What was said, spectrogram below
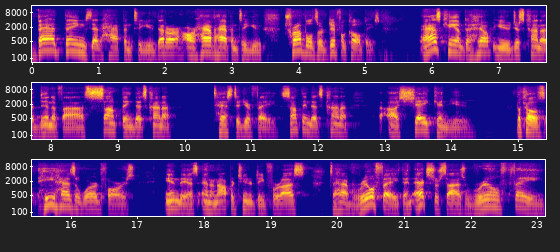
bad things that happen to you, that are or have happened to you, troubles or difficulties. Ask Him to help you just kind of identify something that's kind of tested your faith, something that's kind of uh, shaken you, because He has a word for us in this and an opportunity for us to have real faith and exercise real faith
